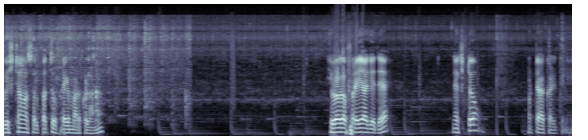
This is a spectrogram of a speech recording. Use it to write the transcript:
ಇವಿಷ್ಟನ್ನು ಸ್ವಲ್ಪ ಹೊತ್ತು ಫ್ರೈ ಮಾಡ್ಕೊಳ್ಳೋಣ. ಇವಾಗ ಫ್ರೈ ಆಗಿದೆ. ನೆಕ್ಸ್ಟು ಮೊಟ್ಟೆ ಹಾಕೊಳ್ತೀನಿ.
